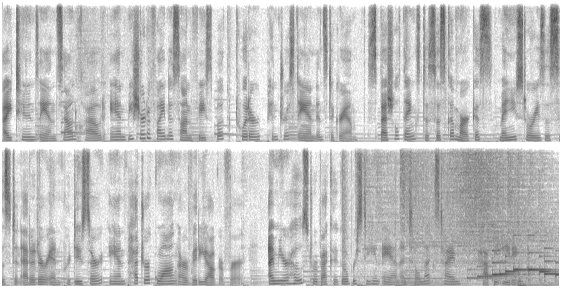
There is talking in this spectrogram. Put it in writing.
iTunes, and SoundCloud, and be sure to find us on Facebook, Twitter, Pinterest, and Instagram. Special thanks to Siska Marcus, Menu Stories assistant editor and producer, and Patrick Wong, our videographer. I'm your host, Rebecca Goberstein, and until next time, happy eating.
